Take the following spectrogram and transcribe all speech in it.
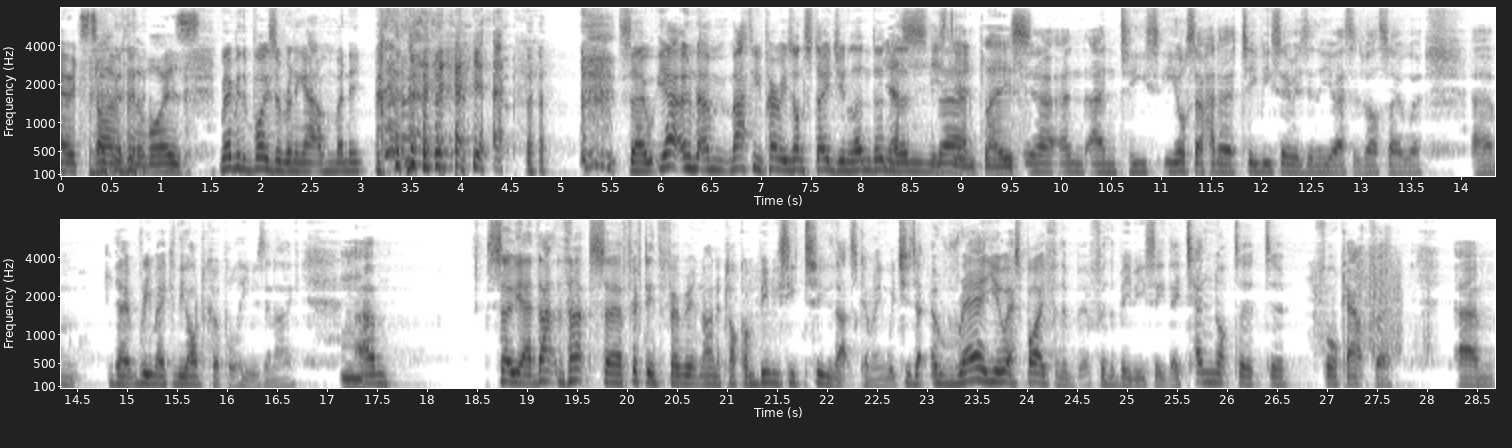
Now it's time for the boys. Maybe the boys are running out of money. yeah. so yeah, and um, Matthew Perry's on stage in London. Yes, and, he's uh, doing plays. Yeah, and and he's he also had a TV series in the US as well. So uh, um, the remake of The Odd Couple he was in, I think. Mm. Um, so yeah, that that's fifteenth of February at nine o'clock on BBC Two. That's coming, which is a, a rare US buy for the for the BBC. They tend not to to fork out for um,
